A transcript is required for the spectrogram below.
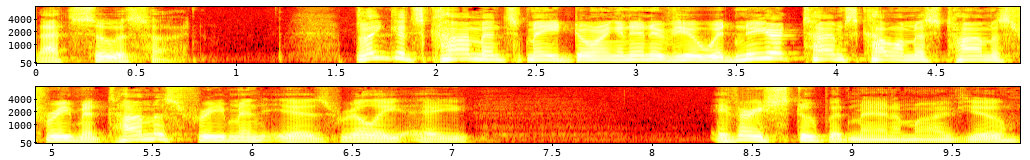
That's suicide. Blinken's comments made during an interview with New York Times columnist Thomas Friedman. Thomas Friedman is really a, a very stupid man, in my view,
